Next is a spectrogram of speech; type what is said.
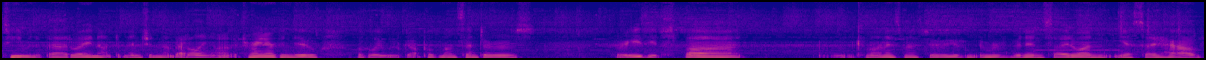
Team in a bad way, not to mention not battling another trainer can do. Luckily, we've got Pokemon Centers. Very easy to spot. Come on, S-Master, you've never been inside one. Yes, I have.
